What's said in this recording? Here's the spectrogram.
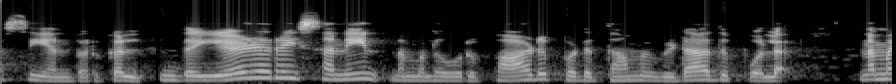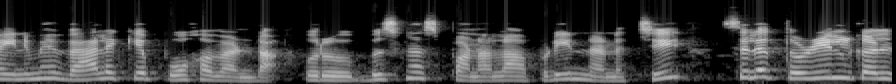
கும்பராசி அன்பர்கள் இந்த ஏழரை சனி நம்மளை ஒரு பாடுபடுத்தாம விடாது போல. நம்ம இனிமேல் வேலைக்கே போக வேண்டாம். ஒரு பிஸ்னஸ் பண்ணலாம் அப்படின்னு நினச்சி சில தொழில்கள்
